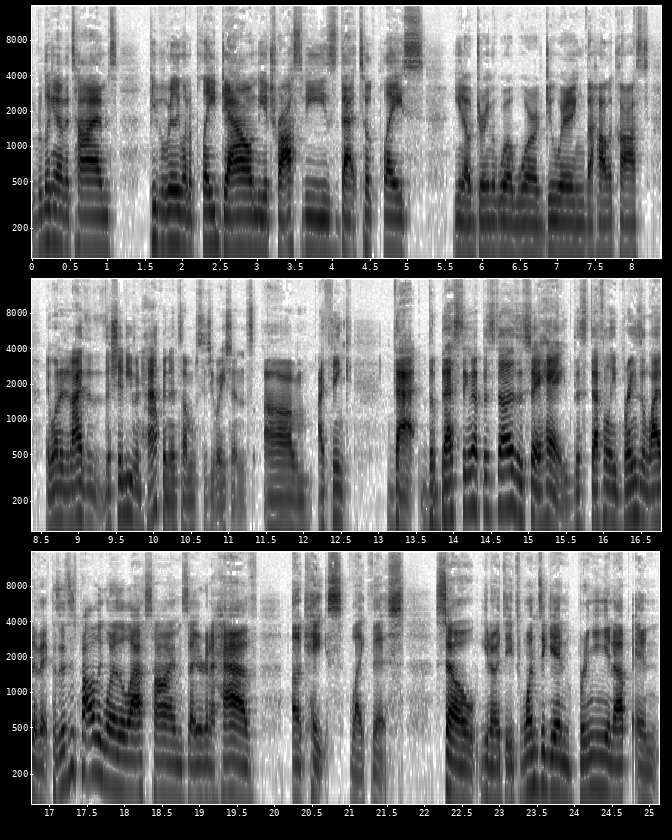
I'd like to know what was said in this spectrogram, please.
we're looking at the times people really want to play down the atrocities that took place you know during the world war during the holocaust they want to deny that the shit even happened in some situations um, i think that the best thing that this does is say hey this definitely brings a light of it because this is probably one of the last times that you're going to have a case like this so you know, it's, it's once again bringing it up and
